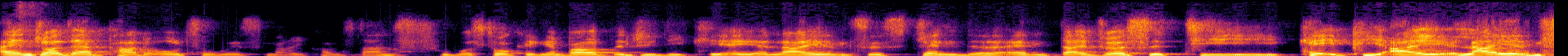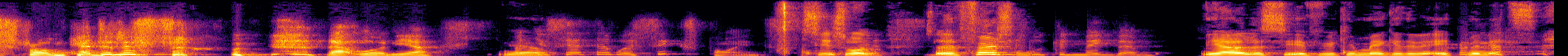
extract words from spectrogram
I enjoyed that part also with Marie Constance, who was talking about the GDKA Alliance's gender and diversity KPI alliance from Catalyst. that one, yeah. yeah. But you said there were six points. Six one. So the first we can make them. Yeah, let's see if we can make it in eight minutes.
